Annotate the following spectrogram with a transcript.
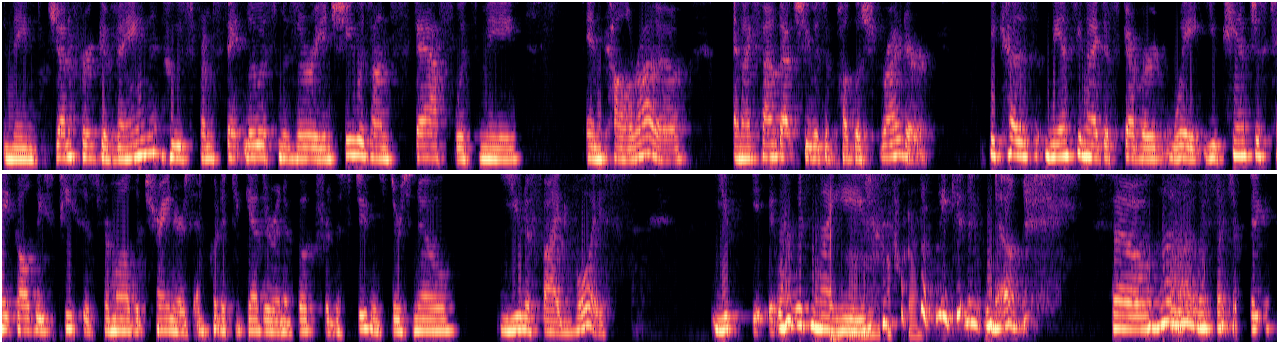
named Jennifer Gavain, who's from St. Louis, Missouri. And she was on staff with me in Colorado. And I found out she was a published writer because Nancy and I discovered wait, you can't just take all these pieces from all the trainers and put it together in a book for the students. There's no unified voice. You, it was naive. we didn't know. So oh, it was such a big.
